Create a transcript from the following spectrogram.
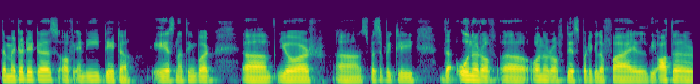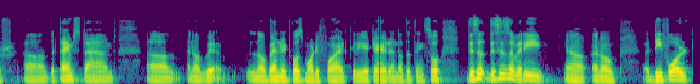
The metadata of any data is nothing but um, your uh, specifically the owner of uh, owner of this particular file the author uh, the timestamp uh, you know where you know when it was modified created and other things. So this is this is a very uh, you know default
